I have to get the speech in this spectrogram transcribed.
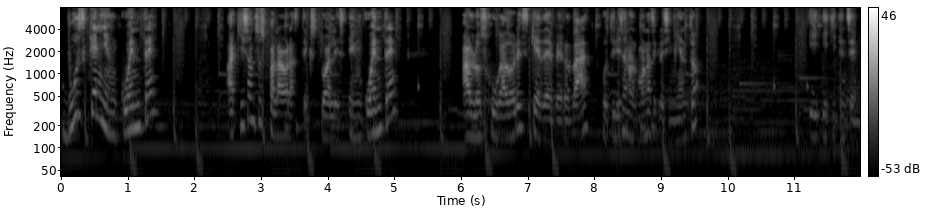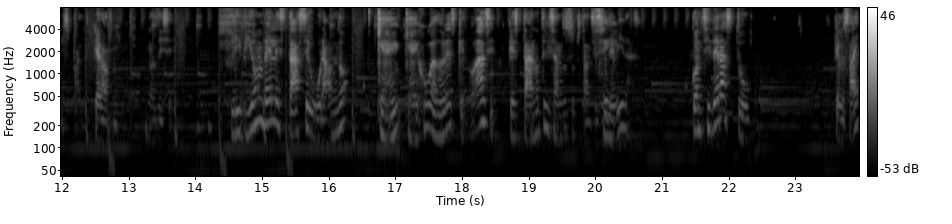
busquen y encuentren, aquí son sus palabras textuales, encuentren a los jugadores que de verdad utilizan hormonas de crecimiento y, y quítense de mi espalda. Get off me, nos dice. Livion Bell está asegurando Que hay, que hay jugadores que lo hacen. que están utilizando sustancias Sí. indebidas. ¿Consideras tú que los hay?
